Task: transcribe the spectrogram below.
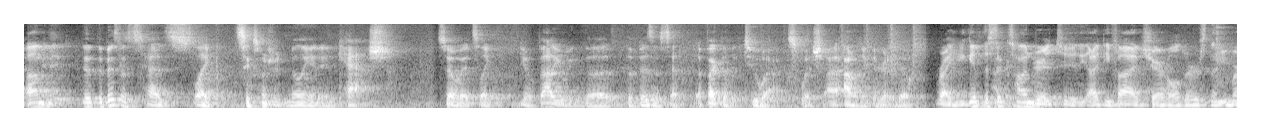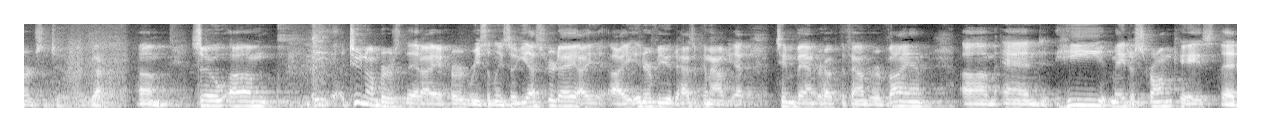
Um, Um, the, the business has like 600 million in cash, so it's like you know valuing the, the business at effectively 2x, which I, I don't think they're going to do. right, you give the 600 to the ID5 shareholders, then you merge the two. Exactly. Um, so, um, two numbers that I heard recently. So, yesterday I, I interviewed, it hasn't come out yet, Tim Vanderhook, the founder of Viant, um, and he made a strong case that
